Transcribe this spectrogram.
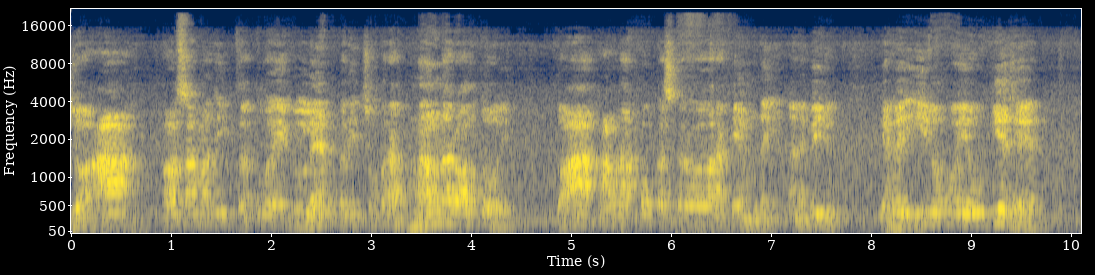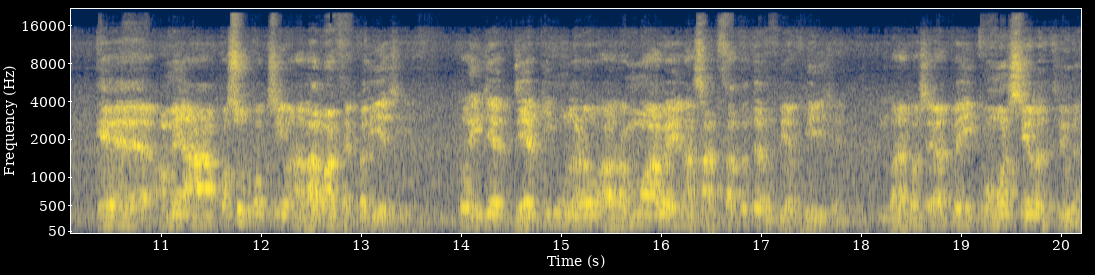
જો આ અસામાજિક તત્વ એક લેબ કરી છોકરા ભણાવનારો આવતો હોય તો આ આવડા ફોકસ કરવા વાળા કેમ નહીં? અને બીજું કે ભાઈ એ લોકો એવું કહે છે કે અમે આ પશુ પક્ષીઓના લાભાર્થે કરીએ છીએ. તો એ જે જે ટીમો લડવા રમવા આવે એના સાત સાત હજાર રૂપિયા ફી છે. બરાબર છે? એટલે એ કોમર્શિયલ જ થયું ને.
